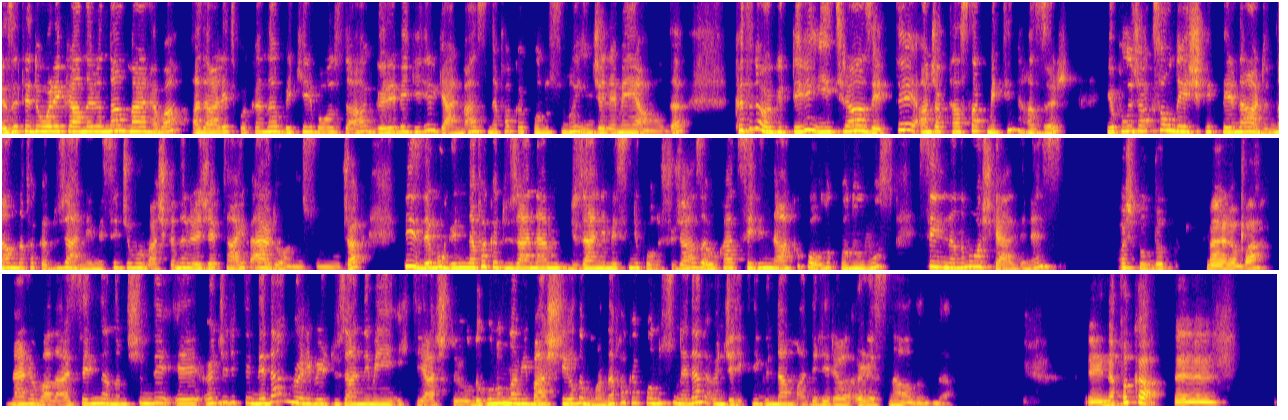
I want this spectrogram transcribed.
Gazete Duvar ekranlarından merhaba. Adalet Bakanı Bekir Bozdağ göreve gelir gelmez nafaka konusunu incelemeye aldı. Kadın örgütleri itiraz etti ancak taslak metin hazır. Yapılacak son değişikliklerin ardından nafaka düzenlemesi Cumhurbaşkanı Recep Tayyip Erdoğan'a sunulacak. Biz de bugün nafaka düzenlem, düzenlemesini konuşacağız. Avukat Selin Nakıpoğlu konuğumuz. Selin Hanım hoş geldiniz. Hoş bulduk. Merhaba. Merhabalar Selin Hanım. Şimdi e, öncelikle neden böyle bir düzenlemeye ihtiyaç duyuldu? Bununla bir başlayalım mı? Nafaka konusu neden öncelikli gündem maddeleri arasına alındı? E, nafaka e,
